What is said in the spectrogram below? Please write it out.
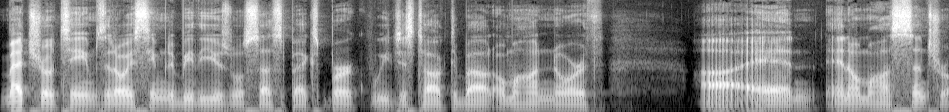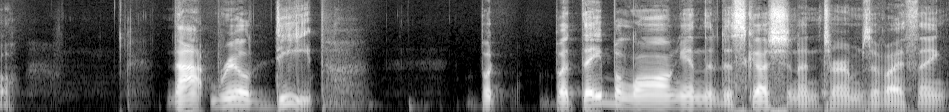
Metro teams that always seem to be the usual suspects. Burke, we just talked about Omaha North, uh, and and Omaha Central. Not real deep, but they belong in the discussion in terms of I think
